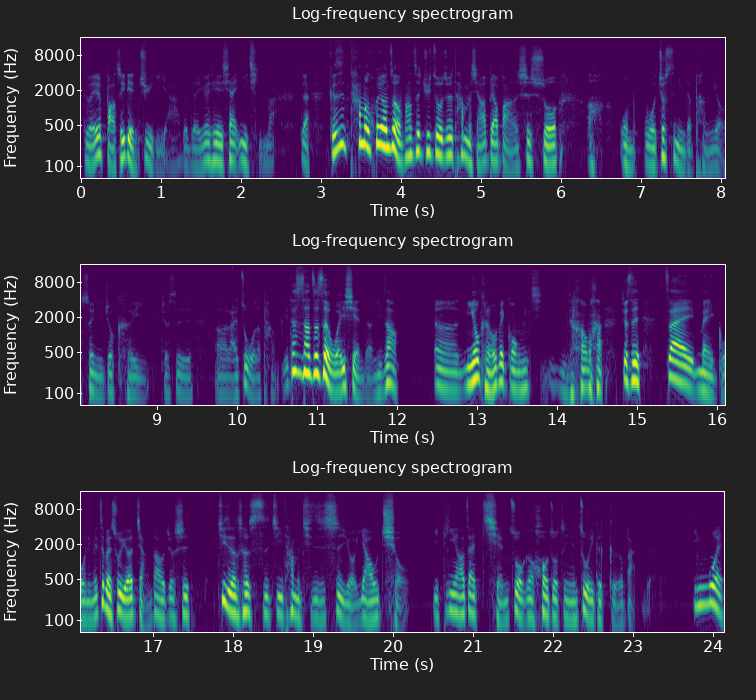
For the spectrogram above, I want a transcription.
对不对？因为保持一点距离啊，对不对？因为现在现在疫情嘛，对。可是他们会用这种方式去做，就是他们想要标榜的是说，哦。我我就是你的朋友，所以你就可以就是呃来坐我的旁边。但是它这是很危险的，你知道？呃，你有可能会被攻击，你知道吗？就是在美国里面，这本书有讲到，就是计程车司机他们其实是有要求，一定要在前座跟后座之间做一个隔板的，因为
